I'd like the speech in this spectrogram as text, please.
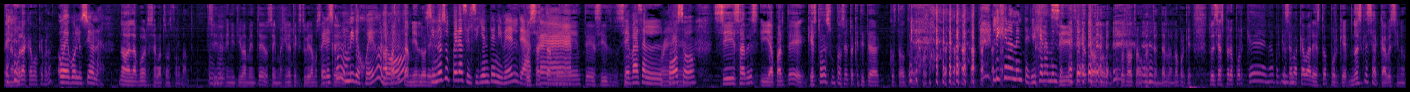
¿el amor acaba o qué, perdón? o evoluciona. No, el amor se va transformando. Sí, definitivamente. O sea, imagínate que estuviéramos Pero es como un videojuego, ¿no? Aparte también, Lore. Si no superas el siguiente nivel, ya. Exactamente, sí, Te vas al pozo. Sí, ¿sabes? Y aparte, que esto es un concepto que a ti te ha costado trabajo. ligeramente, ligeramente. Sí, sí te ha, costado trabajo entenderlo, ¿no? Porque tú decías, pero ¿por qué? ¿No? ¿Por qué se va a acabar esto? Porque no es que se acabe, sino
